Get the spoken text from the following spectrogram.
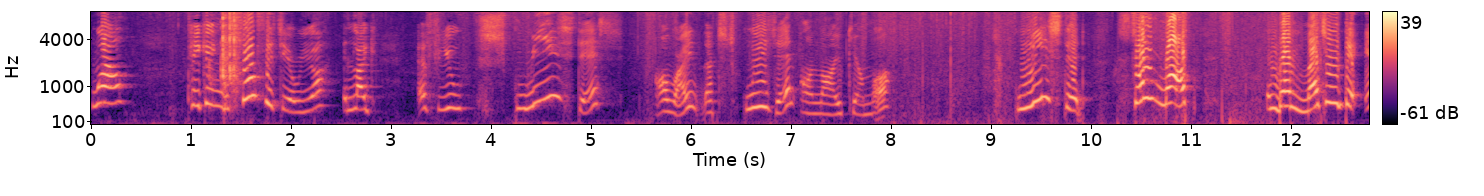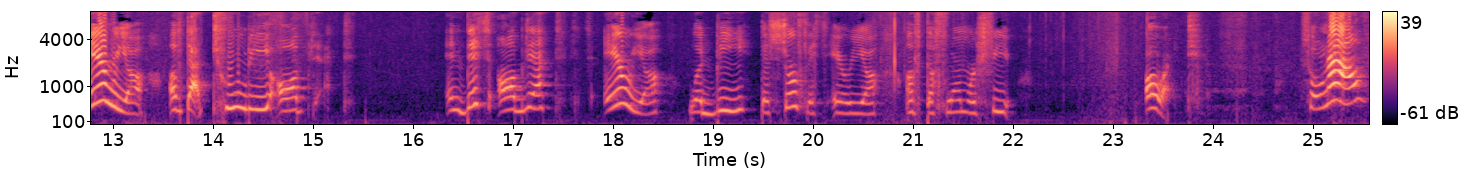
Well, taking the surface area, is like if you squeeze this, alright, let's squeeze it on live camera, squeezed it so much, and then measure the area of that 2D object. And this object's area would be the surface area of the former sphere. Alright, so now,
